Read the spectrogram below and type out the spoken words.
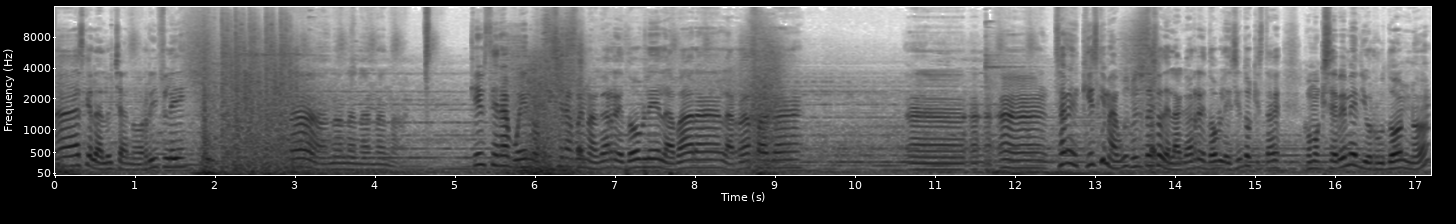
No, es que la lucha no. Rifle. No, no, no, no, no, no. ¿Qué será bueno? ¿Qué será bueno? Agarre doble, la vara, la ráfaga. Ah, ah, ah. ¿Saben qué es que me gusta? Eso del agarre doble. Siento que está como que se ve medio rudón, ¿no?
